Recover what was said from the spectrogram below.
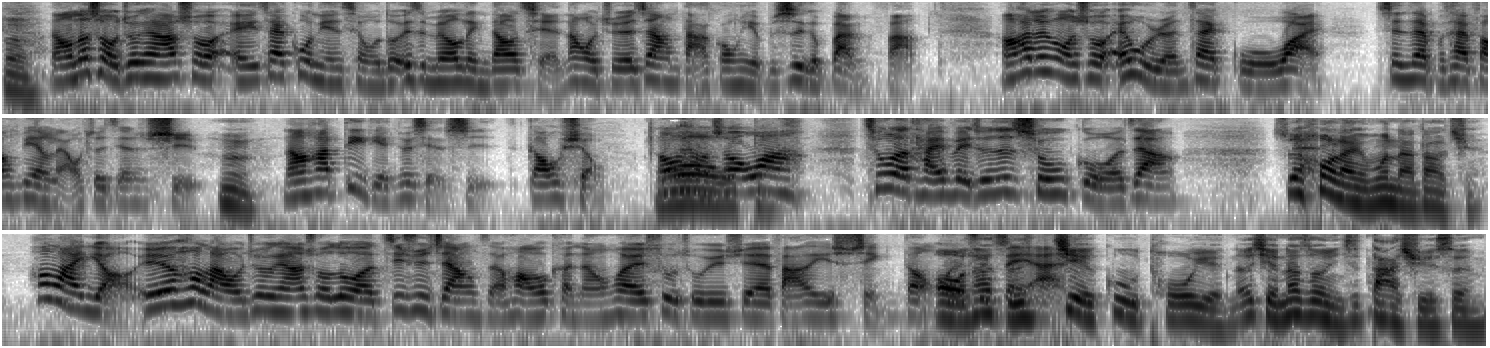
嗯，然后那时候我就跟他说，哎，在过年前我都一直没有领到钱，那我觉得这样打工也不是个办法。然后他就跟我说，哎，我人在国外。现在不太方便聊这件事，嗯，然后他地点就显示高雄，然后我想说哇，出了台北就是出国这样，所以后来有没有拿到钱？后来有，因为后来我就跟他说，如果继续这样子的话，我可能会诉诸一些法律行动。哦，他只是借故拖延，而且那时候你是大学生，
